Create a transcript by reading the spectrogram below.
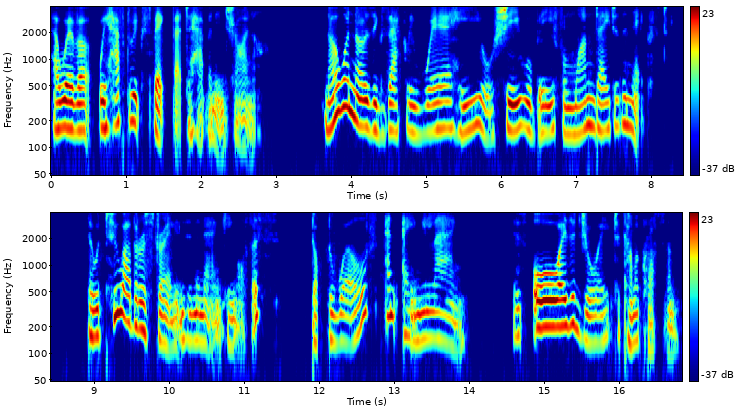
However, we have to expect that to happen in China. No one knows exactly where he or she will be from one day to the next. There were two other Australians in the Nanking office, Dr. Wells and Amy Lang. It is always a joy to come across them.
